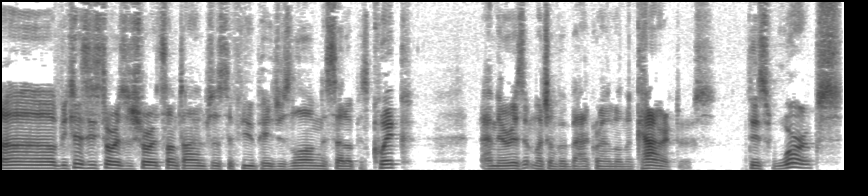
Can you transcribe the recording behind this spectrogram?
Uh, because these stories are short, sometimes just a few pages long, the setup is quick, and there isn't much of a background on the characters. This works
